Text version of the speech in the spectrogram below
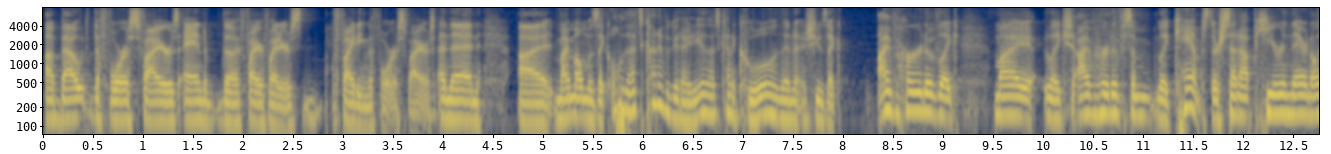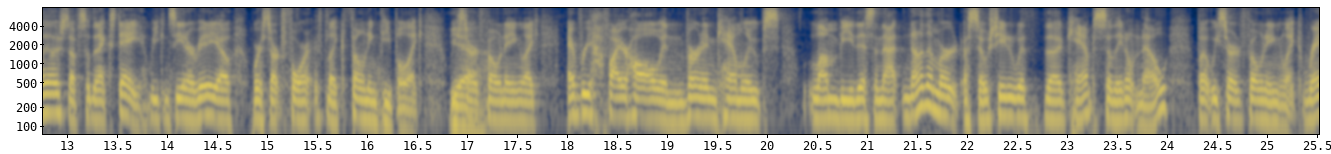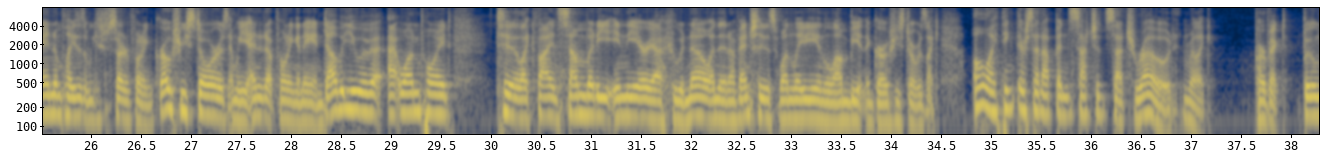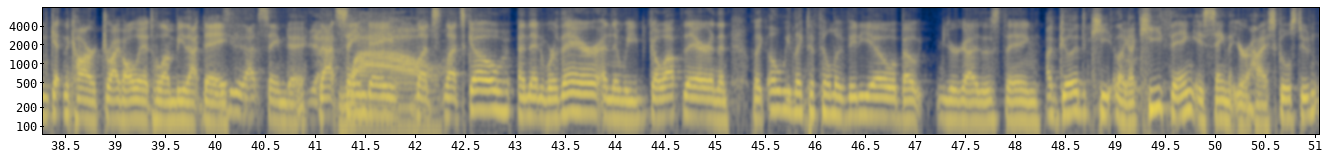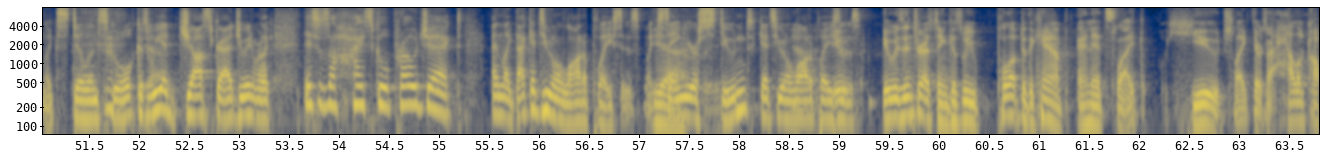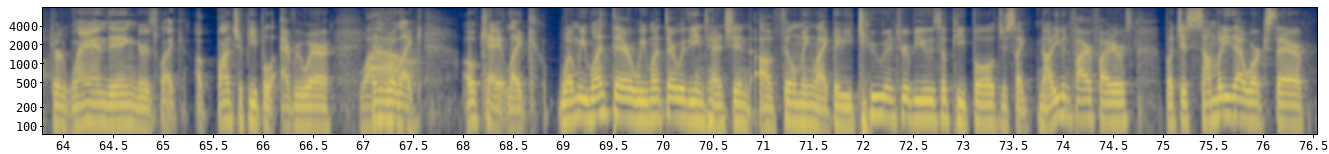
About the forest fires and the firefighters fighting the forest fires. And then uh, my mom was like, "Oh, that's kind of a good idea. That's kind of cool." And then she was like, "I've heard of like my like I've heard of some like camps. They're set up here and there and all the other stuff." So the next day, we can see in our video where we start for like phoning people. Like we Yeah. start phoning like every fire hall in Vernon, Kamloops, Lumby, this and that. None of them are associated with the camps, so they don't know. But we started phoning like random places. We started phoning grocery stores, and we ended up phoning an A and W at one point to like find somebody in the area who would know. And then eventually, this one lady in Lumby at the grocery store was like, "Oh, I think they're set up in such and such road," and we're like. Perfect. Boom. Get in the car. Drive all the way out to Lumby that day easy that same day. that same Wow. day let's let's go and then we're there and then we go up there and then we're like oh we'd like to film a video about your guys' thing A good key, like a key thing, is saying that you're a high school student, like still in school, because we had just graduated. and We're like, this is a high school project, and like that gets you in a lot of places. Like Yeah. saying you're a student gets you in a lot of places. It, it was interesting because we pull up to the camp and it's like huge. Like there's a helicopter landing. There's like a bunch of people everywhere. Wow. And we're like, okay, like when we went there, we went there with the intention of filming like maybe two interviews of people, just like not even firefighters, but just somebody that works there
